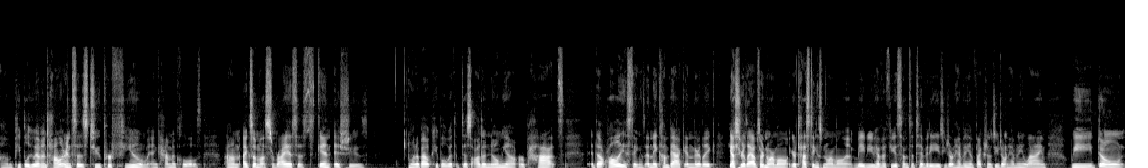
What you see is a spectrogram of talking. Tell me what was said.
Um, people who have intolerances to perfume and chemicals, um, eczema, psoriasis, skin issues. What about people with dysautonomia or POTS? The, all these things. And they come back and they're like, yes, your labs are normal, your testing is normal. Maybe you have a few sensitivities, you don't have any infections, you don't have any Lyme. We don't,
